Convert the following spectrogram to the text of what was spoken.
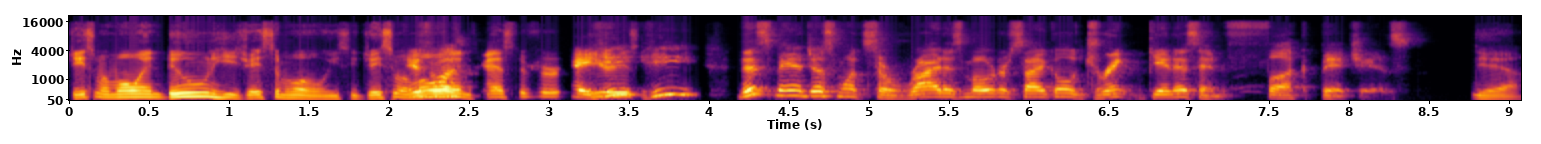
Jason Momoa in Dune, he's Jason Momoa. When you see Jason Momoa in Fast and Hey, he, he, this man just wants to ride his motorcycle, drink Guinness, and fuck bitches. yeah.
